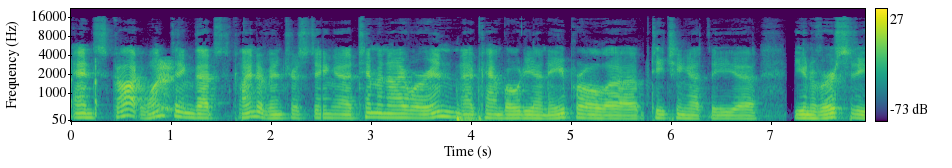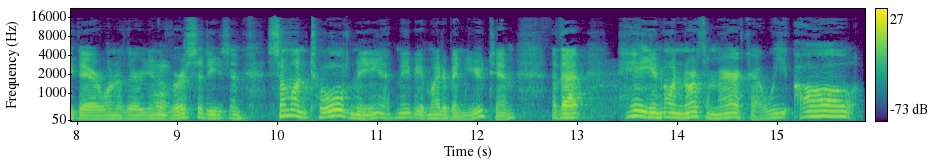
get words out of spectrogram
and Scott, one thing that's kind of interesting, uh, Tim and I were in uh, Cambodia in April, uh, teaching at the uh, university there, one of their hmm. universities, mm. and someone told me, maybe it might have been you, Tim, that hey, you know, in North America, we all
